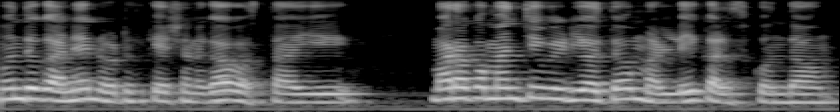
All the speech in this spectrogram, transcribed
ముందుగానే నోటిఫికేషన్గా వస్తాయి. మరొక మంచి వీడియోతో మళ్ళీ కలుసుకుందాం.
